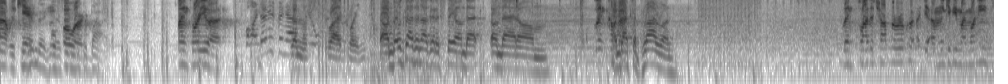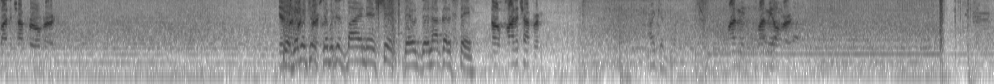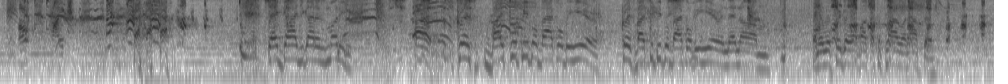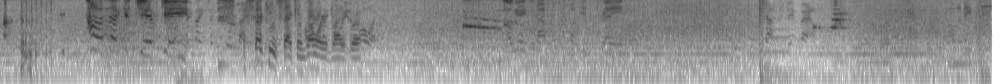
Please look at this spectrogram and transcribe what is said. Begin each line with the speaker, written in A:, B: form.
A: not, we can't
B: Vendor
A: move forward.
B: to buy.
A: Link, where are you at?
C: Find anything
D: On the
C: out of
D: flag waiting.
E: Um, those guys are not gonna stay on that on that um
A: Link, come
E: on that supply run.
A: Link, fly the chopper real quick. Yeah, I'm gonna give you my money. Fly the chopper over. Here's
E: Yeah, they were just
A: first.
E: they were just buying their shit. They they're not gonna stay.
A: Oh, fly the chopper.
B: I can buy it.
A: Fly me, fly me over. Oh, Mike.
E: Thank God you got his money. Alright, Chris, buy two people back over here. Chris, buy two people back over here, and then um, and then we'll figure out about the supply run after.
A: How did I get JFK?
C: teammates in the gulag.
D: It's 13 seconds, don't worry about it, bro.
F: Okay, stop the fucking train.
